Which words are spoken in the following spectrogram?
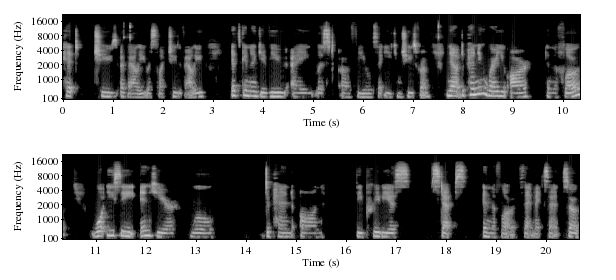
hit choose a value or select choose a value, it's going to give you a list of fields that you can choose from. Now, depending where you are in the flow, what you see in here will depend on the previous steps in the flow, if that makes sense. So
